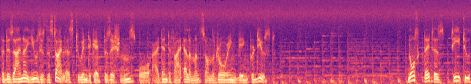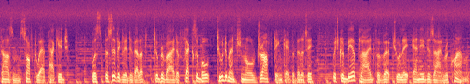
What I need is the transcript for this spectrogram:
the designer uses the stylus to indicate positions or identify elements on the drawing being produced. Norsk Data's T2000 software package was specifically developed to provide a flexible, two-dimensional drafting capability which could be applied for virtually any design requirement.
